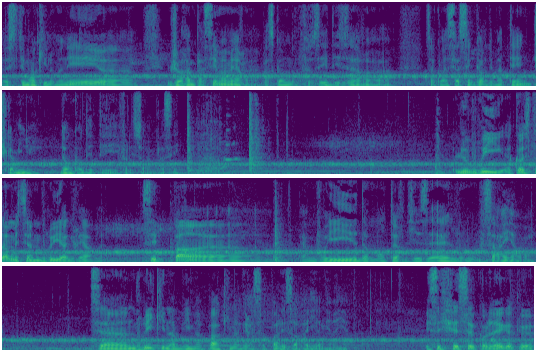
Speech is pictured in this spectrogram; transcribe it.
Euh, C'était moi qui le menais, euh, je remplaçais ma mère parce qu'on faisait des heures, euh, ça commençait à 5 heures du matin jusqu'à minuit. Donc on était, il fallait se remplacer. Le bruit constant, mais c'est un bruit agréable. C'est pas un bruit d'un moteur diesel ou ça rien à voir. C'est un bruit qui n'abîme pas, qui n'agresse pas les oreilles ni rien. Et c'est chez ce collègue que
